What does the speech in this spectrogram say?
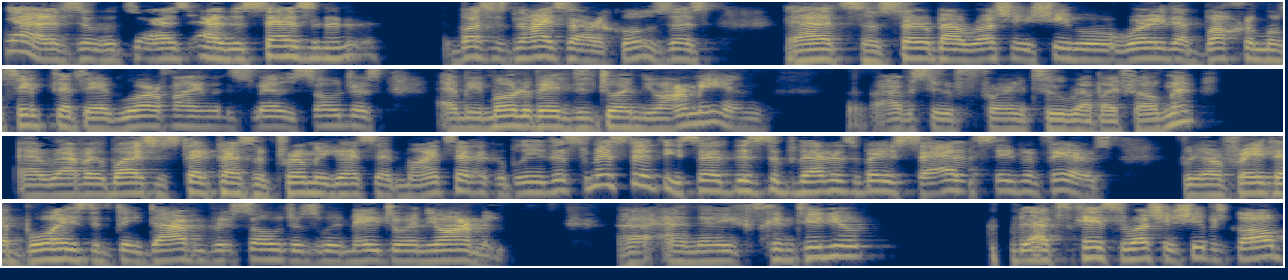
Yeah, as, as, as it says in the Bus's Nice article, it says that's a story about Rosh Yeshiva were worried that Bachram will think that they're glorifying the Israeli soldiers and be motivated to join the army, and obviously referring to Rabbi Feldman. And Rabbi Weiss is steadfast and firm against that mindset and completely dismissed it. He said this that is a very sad state of affairs. We are afraid that boys, if they die for soldiers, we may join the army. Uh, and then he continued. That's the case. The Russian go home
